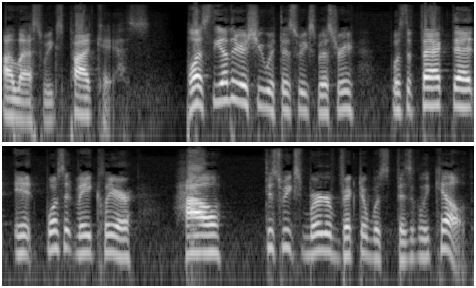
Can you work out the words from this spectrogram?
on last week's podcast. Plus, the other issue with this week's mystery was the fact that it wasn't made clear how this week's murder victim was physically killed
